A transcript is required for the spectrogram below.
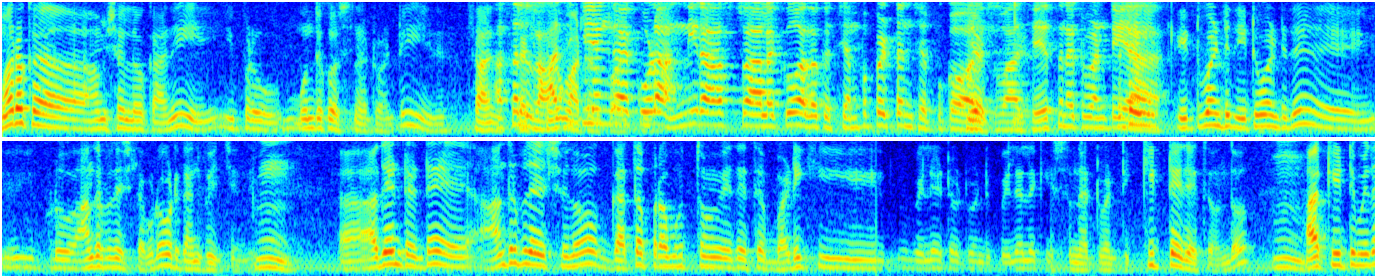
మరొక అంశంలో కానీ ఇప్పుడు ముందుకు వస్తున్నటువంటి అసలు రాజకీయంగా. కూడా అన్ని రాష్ట్రాలకు అదొక చెంపపెట్టని చెప్పుకోవాలి. వాళ్ళు చేసినటువంటి ఇటువంటిది ఇటువంటిదే ఇప్పుడు ఆంధ్రప్రదేశ్లో కూడా ఒకటి కనిపించింది. అదేంటంటే ఆంధ్రప్రదేశ్లో గత ప్రభుత్వం ఏదైతే బడికి వెళ్ళేటటువంటి పిల్లలకి ఇస్తున్నటువంటి కిట్ ఏదైతే ఉందో. ఆ కిట్ మీద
